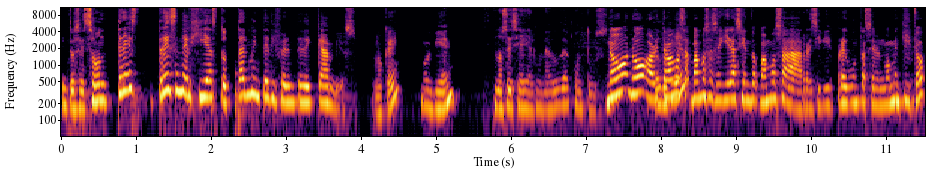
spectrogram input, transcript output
Entonces son tres, tres energías totalmente diferentes de cambios. ¿Ok? Muy bien. No sé si hay alguna duda con tus. No, no, ahorita ¿Todo vamos a, vamos a seguir haciendo, vamos a recibir preguntas en un momentito,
